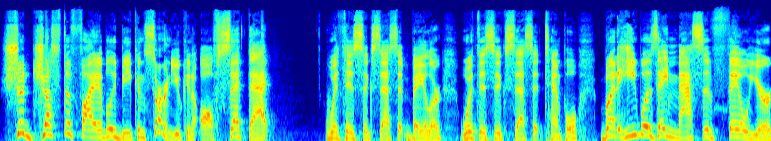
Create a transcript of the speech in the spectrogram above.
should justifiably be concerned. You can offset that with his success at Baylor, with his success at Temple, but he was a massive failure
